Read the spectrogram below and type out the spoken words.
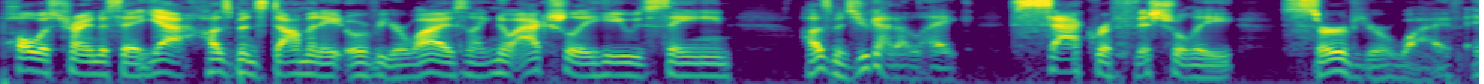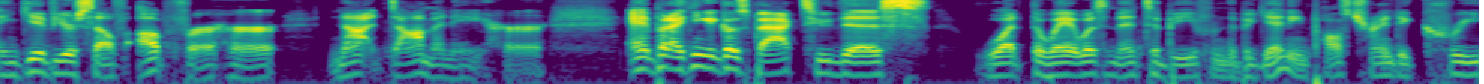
Paul was trying to say, yeah, husbands dominate over your wives. Like, no, actually, he was saying, husbands, you gotta like sacrificially serve your wife and give yourself up for her, not dominate her. And but I think it goes back to this what the way it was meant to be from the beginning. Paul's trying to cre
